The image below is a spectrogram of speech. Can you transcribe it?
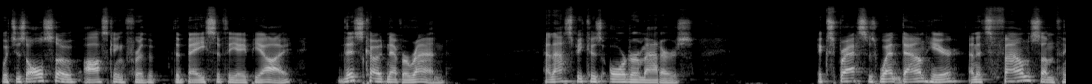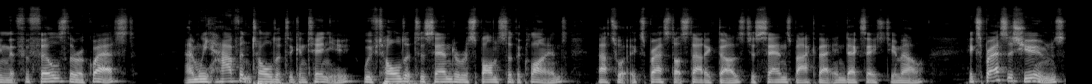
which is also asking for the, the base of the API, this code never ran. And that's because order matters. Express has went down here and it's found something that fulfills the request, and we haven't told it to continue. We've told it to send a response to the client. That's what express.static does, just sends back that index HTML. Express assumes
